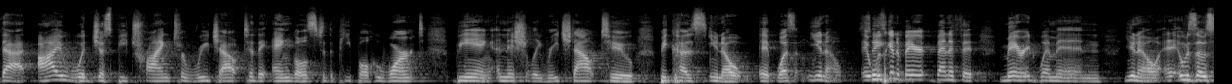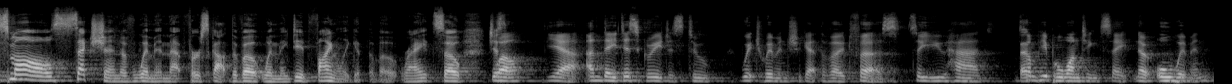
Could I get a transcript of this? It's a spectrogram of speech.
that I would just be trying to reach out to the angles to the people who weren't being initially reached out to because, you know, it wasn't, you know, it So was going to benefit married women, you know, it was a small section of women that first got the vote when they did finally get the vote, right? So just. well, yeah, and they disagreed as to which women should get the vote first. So you had some people wanting to say no, all women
